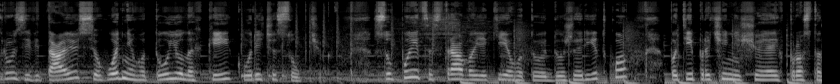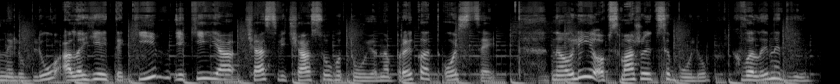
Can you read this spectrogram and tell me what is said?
Друзі, вітаю! Сьогодні готую легкий курячий супчик. Супи це страви, які я готую дуже рідко, по тій причині, що я їх просто не люблю, але є й такі, які я час від часу готую. Наприклад, ось цей. На олії обсмажую цибулю хвилини дві.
